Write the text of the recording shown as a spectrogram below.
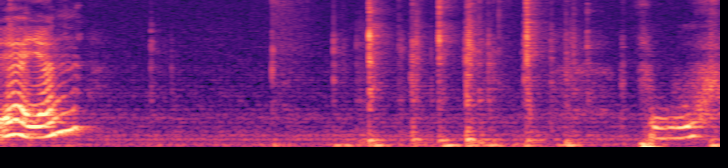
Не. Фух.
